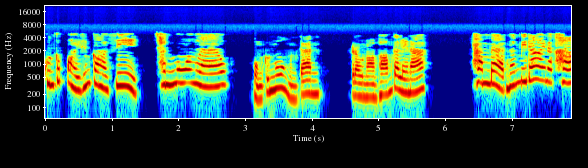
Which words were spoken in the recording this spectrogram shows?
คุณก็ปล่อยฉันก่อนสิ ฉันง่วงแล้ว ผมก็ง่วงเหมือนกัน เรานอนพร้อมกันเลยนะทำแบบนั้นไม่ได้นะคะ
